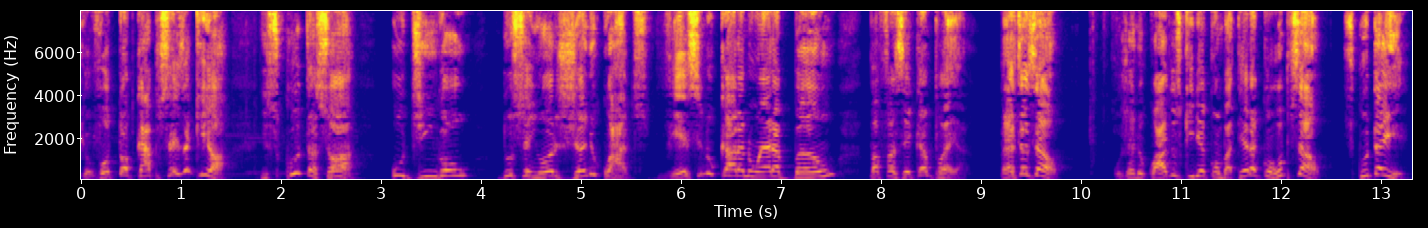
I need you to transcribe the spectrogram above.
Que eu vou tocar pra vocês aqui, ó. Escuta só o jingle do senhor Jânio Quadros. Vê se no cara não era bom para fazer campanha. Presta atenção. O Jânio Quadros queria combater a corrupção. Escuta aí.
